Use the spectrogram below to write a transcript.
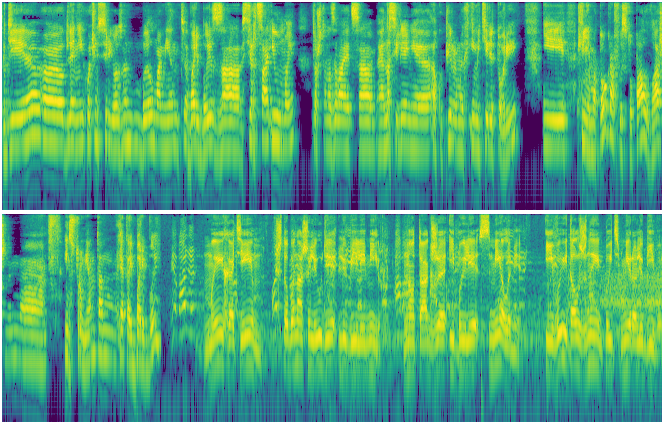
где э, для них очень серьезным был момент борьбы за сердца и умы, то, что называется э, население оккупируемых ими территорий. И кинематограф выступал важным э, инструментом этой борьбы. Мы хотим, чтобы наши люди любили мир, но также и были смелыми. И вы должны быть миролюбивы.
